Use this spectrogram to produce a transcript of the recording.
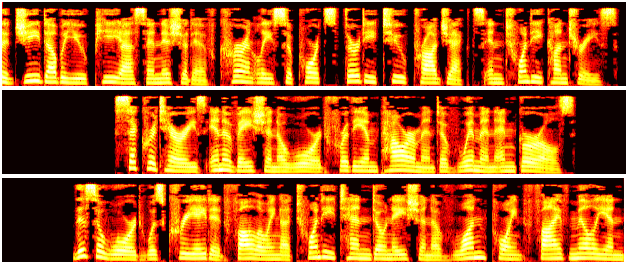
The GWPS initiative currently supports 32 projects in 20 countries. Secretary's Innovation Award for the Empowerment of Women and Girls this award was created following a 2010 donation of $1.5 million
